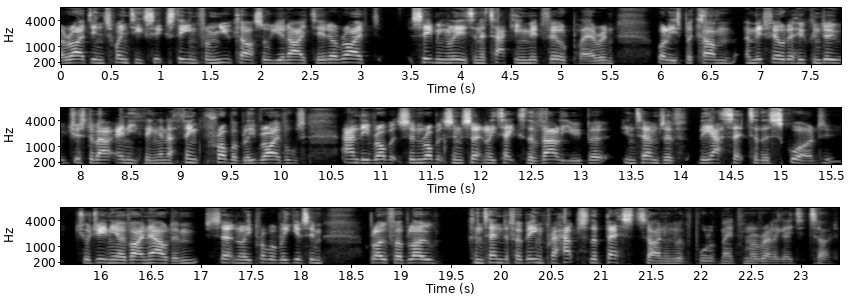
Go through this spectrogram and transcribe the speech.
arrived in 2016 from Newcastle United, arrived seemingly is an attacking midfield player, and well, he's become a midfielder who can do just about anything, and I think probably rivals Andy Robertson. Robertson certainly takes the value, but in terms of the asset to the squad, Georginio Wijnaldum certainly probably gives him blow for blow contender for being perhaps the best signing Liverpool have made from a relegated side.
